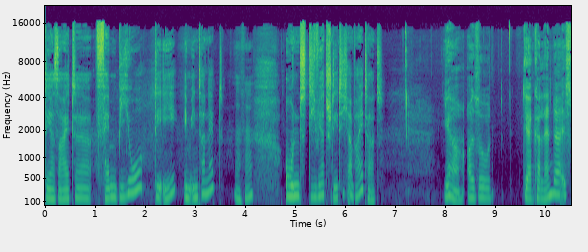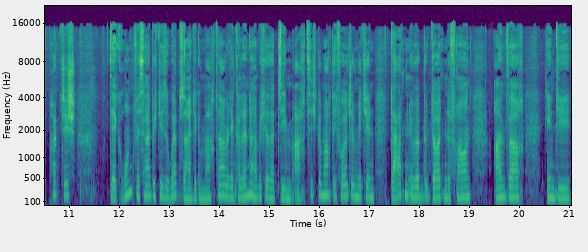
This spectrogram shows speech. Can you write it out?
der Seite fembio.de im Internet. Mhm. Und die wird stetig erweitert. Ja, also der Kalender ist praktisch der Grund, weshalb ich diese Webseite gemacht habe, den Kalender habe ich ja seit 87 gemacht. Ich wollte mit den Daten über bedeutende Frauen einfach in die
